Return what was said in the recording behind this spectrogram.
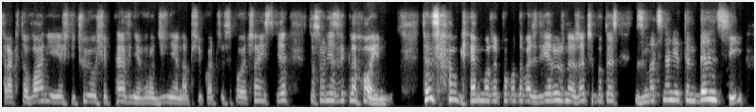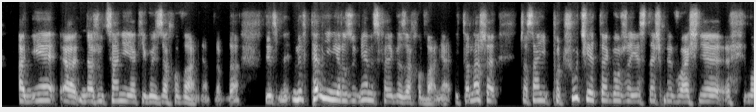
traktowani, jeśli czują się pewnie w rodzinie na przykład, czy w społeczeństwie, to są niezwykle hojni. Ten sam gen może powodować dwie różne rzeczy, bo to jest wzmacnianie tendencji a nie narzucanie jakiegoś zachowania, prawda? Więc my, my, w pełni nie rozumiemy swojego zachowania i to nasze czasami poczucie tego, że jesteśmy właśnie, no,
